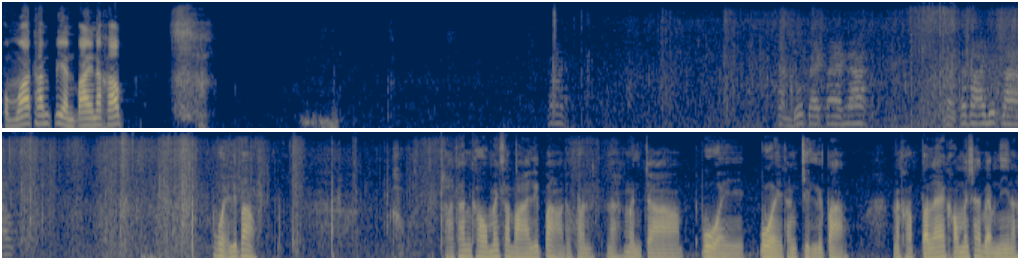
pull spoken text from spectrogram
ผมว่าท่านเปลี่ยนไปนะครับท่านดูแปลกๆนะไม่สบายหรือเปล่า ป่วยหรือเปล่าเขาพระท่านเขาไม่สบายหรือเปล่าทุกคนนะ เหมือนจะป่วยป่วยทางจิตหรือเปล่านะครับ ตอนแรกเขาไม่ใช่แบบนี้นะ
